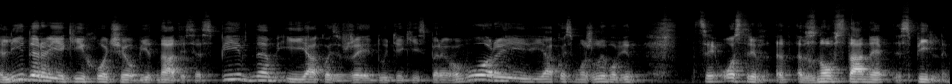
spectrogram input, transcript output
лідер, який хоче об'єднатися з півднем, і якось вже йдуть якісь переговори, і якось, можливо, він цей острів е, е, знов стане спільним.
